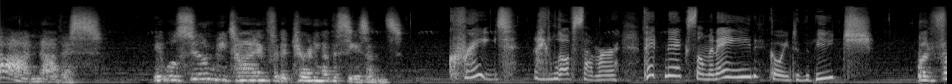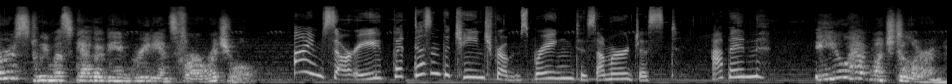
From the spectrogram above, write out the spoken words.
Ah, novice. It will soon be time for the turning of the seasons. Great! I love summer. Picnics, lemonade, going to the beach. But first, we must gather the ingredients for our ritual. I'm sorry, but doesn't the change from spring to summer just happen? You have much to learn.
